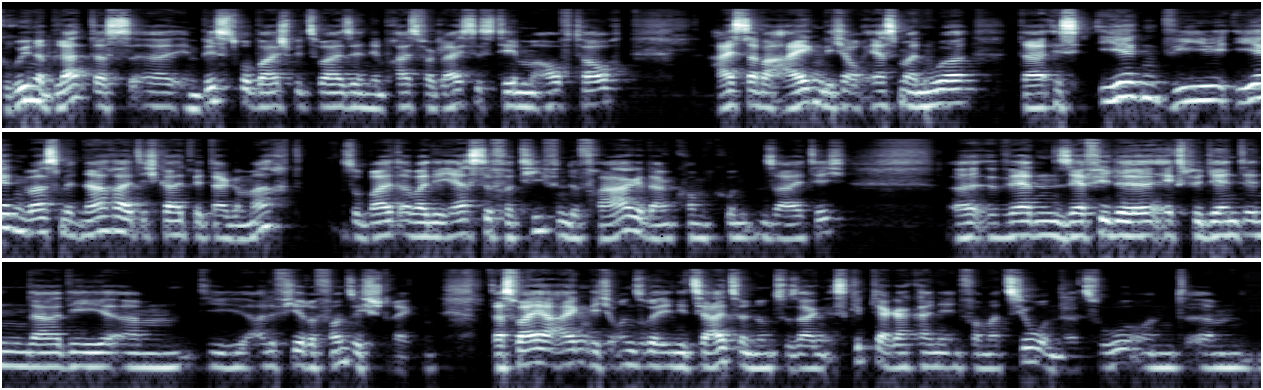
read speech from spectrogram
grüne Blatt, das äh, im Bistro beispielsweise in den Preisvergleichssystemen auftaucht, heißt aber eigentlich auch erstmal nur, da ist irgendwie irgendwas mit Nachhaltigkeit wird da gemacht. Sobald aber die erste vertiefende Frage dann kommt kundenseitig, äh, werden sehr viele Expedientinnen da, die, ähm, die alle Viere von sich strecken. Das war ja eigentlich unsere Initialzündung zu sagen, es gibt ja gar keine Informationen dazu und ähm,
